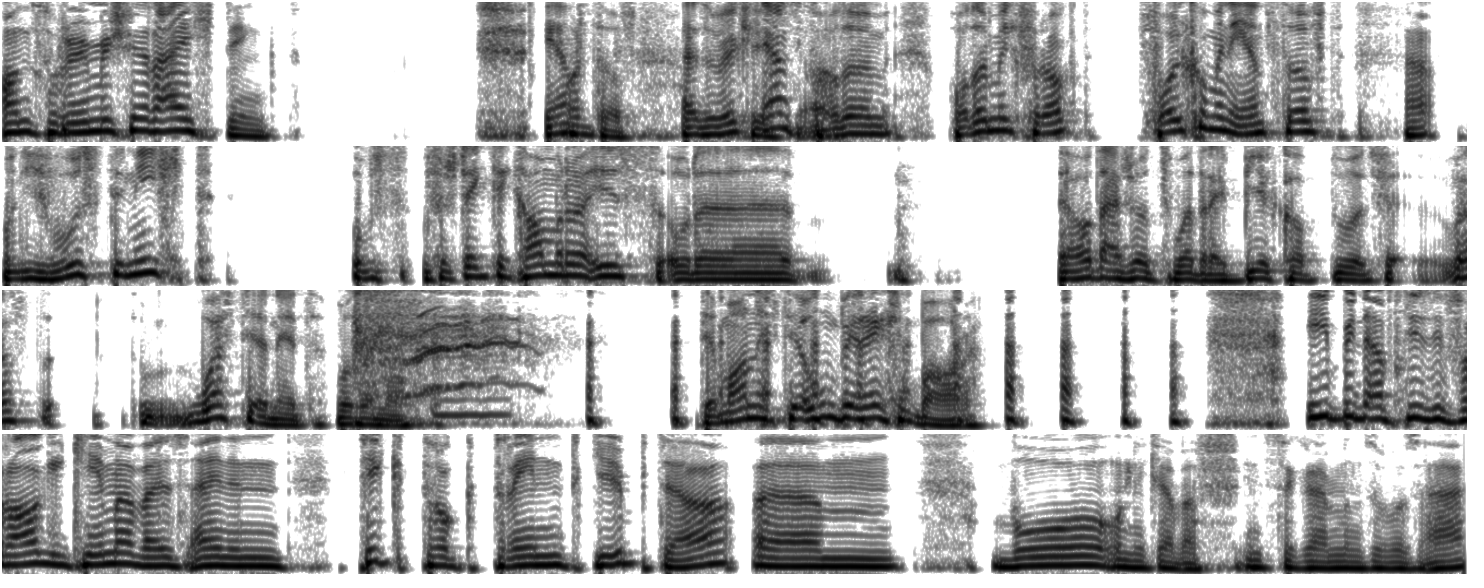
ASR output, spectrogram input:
ans Römische Reich denkt. Ernsthaft. Also wirklich. Ernsthaft? Hat, er, hat er mich gefragt, vollkommen ernsthaft. Ja. Und ich wusste nicht, ob es versteckte Kamera ist oder er hat auch schon zwei, drei Bier gehabt. Weißt, du weißt ja nicht, was er macht. Der Mann ist ja unberechenbar. ich bin auf diese Frage gekommen, weil es einen TikTok-Trend gibt, ja, ähm, wo, und ich glaube auf Instagram und sowas auch,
